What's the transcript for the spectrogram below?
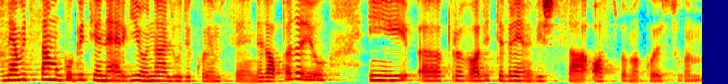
Nemojte samo gubiti energiju na ljude koji vam se ne dopadaju i uh, provodite vreme više sa osobama koje su vam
